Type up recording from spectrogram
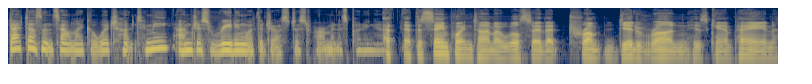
That doesn't sound like a witch hunt to me. I'm just reading what the Justice Department is putting out. At, at the same point in time, I will say that Trump did run his campaign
